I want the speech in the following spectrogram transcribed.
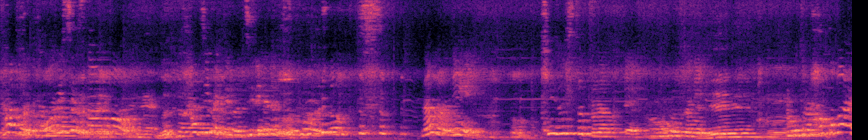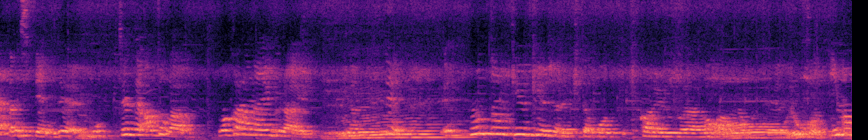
多分お医者さんも初めての事例だと思うの なのにうん傷一つなくてもう本当に。ええ。うんもうその運ばれた時点で、もう全然後がわからないぐらいになってて、え、本当に救急車で来た子って聞かれるぐらいわからなくて。た。今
